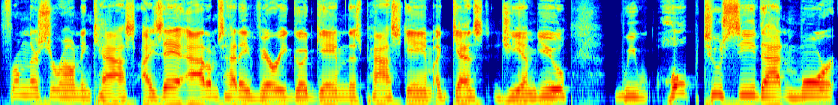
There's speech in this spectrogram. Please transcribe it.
from their surrounding cast. Isaiah Adams had a very good game this past game against GMU. We hope to see that more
